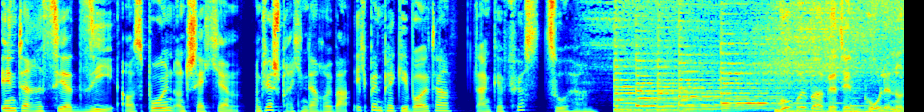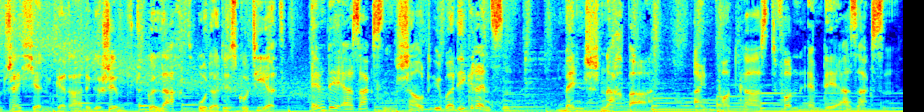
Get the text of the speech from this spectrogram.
interessiert Sie aus Polen und Tschechien. Und wir sprechen darüber. Ich bin Peggy Wolter. Danke fürs Zuhören. Worüber wird in Polen und Tschechien gerade geschimpft, gelacht oder diskutiert? MDR Sachsen schaut über die Grenzen. Mensch Nachbar. Ein Podcast von MDR Sachsen.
